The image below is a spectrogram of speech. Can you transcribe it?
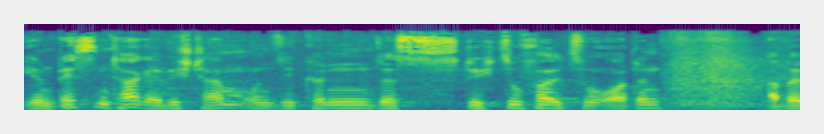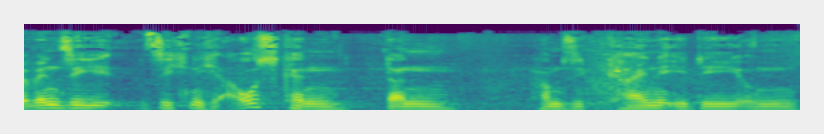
Ihren besten Tag erwischt haben und Sie können das durch Zufall zuordnen, aber wenn Sie sich nicht auskennen, dann haben Sie keine Idee und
